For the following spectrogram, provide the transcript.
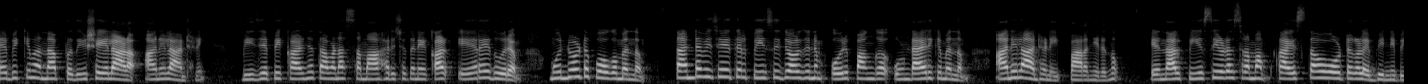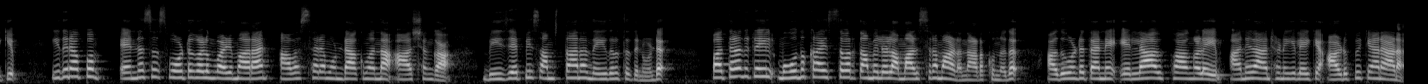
ലഭിക്കുമെന്ന പ്രതീക്ഷയിലാണ് Anil Antony. B J P കഴിഞ്ഞ തവണ സമാഹരിച്ചതിനേക്കാൾ ഏറെ ദൂരം മുന്നോട്ട് പോകുമെന്നും തന്റെ വിജയത്തിൽ പി സി ജോർജിനും ഒരു പങ്ക് ഉണ്ടായിരിക്കുമെന്നും അനിൽ ആന്റണി പറഞ്ഞിരുന്നു. എന്നാൽ പി സിയുടെ ശ്രമം ക്രൈസ്തവ വോട്ടുകളെ ഭിന്നിപ്പിക്കും. ഇതിനൊപ്പം എൻ എസ് എസ് വോട്ടുകളും വഴിമാറാൻ അവസരമുണ്ടാക്കുമെന്ന ആശങ്ക ബി ജെ പി സംസ്ഥാന നേതൃത്വത്തിനുണ്ട്. പത്തനംതിട്ടയിൽ മൂന്ന് ക്രൈസ്തവർ തമ്മിലുള്ള മത്സരമാണ് നടക്കുന്നത്. അതുകൊണ്ട് തന്നെ എല്ലാ വിഭാഗങ്ങളെയും അനിൽ ആന്റണിയിലേക്ക് അടുപ്പിക്കാനാണ്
